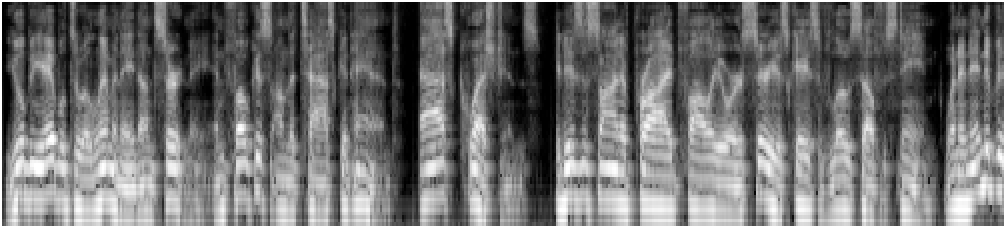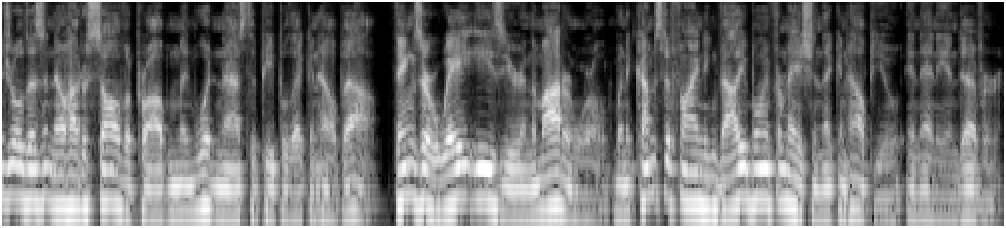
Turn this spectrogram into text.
You'll be able to eliminate uncertainty and focus on the task at hand. Ask questions. It is a sign of pride, folly, or a serious case of low self esteem when an individual doesn't know how to solve a problem and wouldn't ask the people that can help out. Things are way easier in the modern world when it comes to finding valuable information that can help you in any endeavor.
